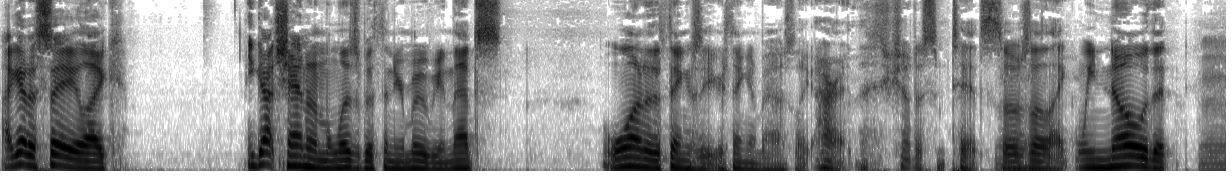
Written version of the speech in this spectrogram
I gotta say, like, you got Shannon and Elizabeth in your movie, and that's one of the things that you're thinking about. It's like, all right, showed us some tits. So it's like we know that mm.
